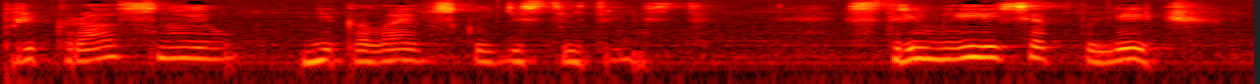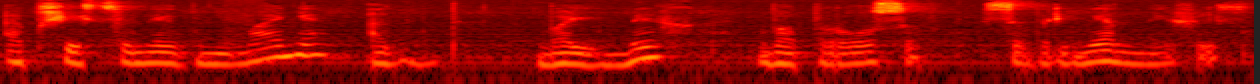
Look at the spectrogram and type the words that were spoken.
прекрасную Николаевскую действительность, стремились отвлечь общественное внимание от больных вопросов современной жизни.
